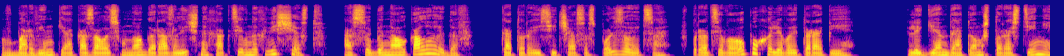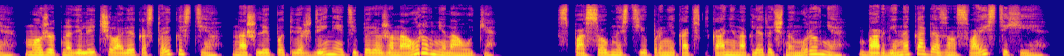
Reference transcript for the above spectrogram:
В барвинке оказалось много различных активных веществ, особенно алкалоидов, которые сейчас используются в противоопухолевой терапии. Легенды о том, что растение может наделить человека стойкостью, нашли подтверждение теперь уже на уровне науки. Способностью проникать в ткани на клеточном уровне барвинок обязан своей стихии.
